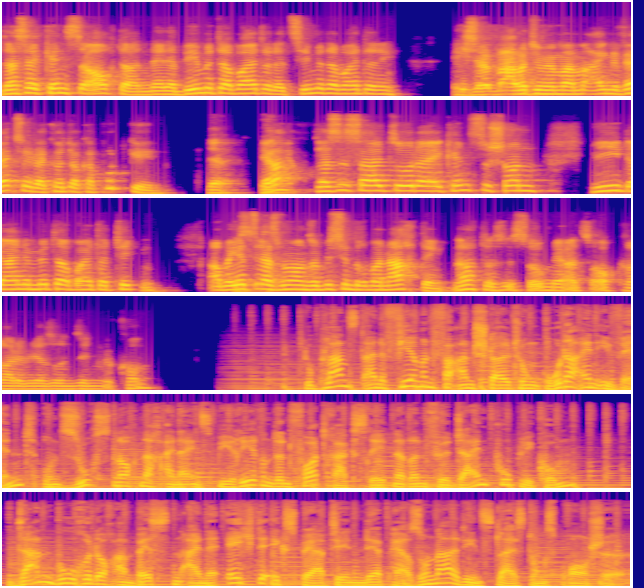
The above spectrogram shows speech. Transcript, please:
Das erkennst du auch dann. Der B-Mitarbeiter, der C-Mitarbeiter denkt, ich arbeite mit meinem eigenen Werkzeug, da könnte auch kaputt gehen. Ja, ja. ja, das ist halt so, da erkennst du schon, wie deine Mitarbeiter ticken. Aber jetzt erst, wenn man so ein bisschen drüber nachdenkt, ne? das ist so mir als auch gerade wieder so in den Sinn gekommen. Du planst eine Firmenveranstaltung oder ein Event und suchst noch nach einer inspirierenden Vortragsrednerin für dein Publikum? Dann buche doch am besten eine echte Expertin der Personaldienstleistungsbranche,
